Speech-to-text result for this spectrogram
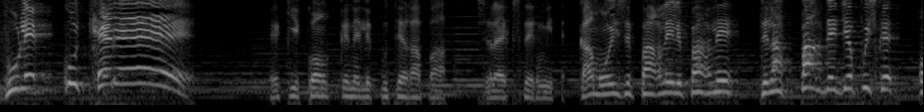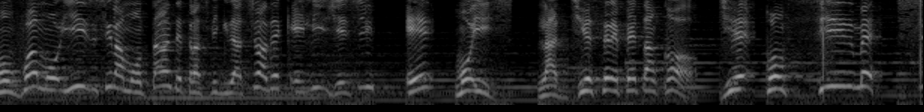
Vous l'écouterez. Et quiconque ne l'écoutera pas sera exterminé. Quand Moïse parlait, il parlait de la part de Dieu, puisque on voit Moïse sur la montagne de transfiguration avec Élie, Jésus et Moïse. Là, Dieu se répète encore. Dieu confirme ce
